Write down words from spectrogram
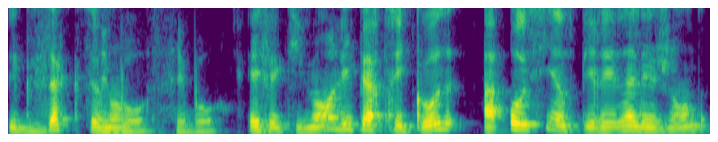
C'est Exactement. beau, c'est beau. Effectivement, l'hypertrichose a aussi inspiré la légende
